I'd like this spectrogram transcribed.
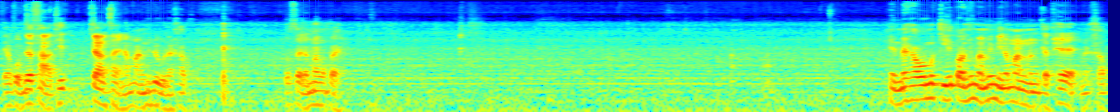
เดี๋ยวผมจะสาธิตการใส่น้ำมันให้ดูนะครับเราใส่น้ำมันลงไป เห็นไหมครับว่าเมื่อกี้ตอนที่มันไม่มีน้ำมันมันกระแทกนะครับ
